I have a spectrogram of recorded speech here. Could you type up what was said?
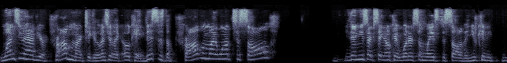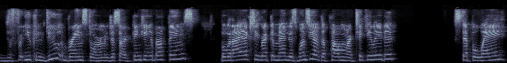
Once you have your problem articulated, once you're like, okay, this is the problem I want to solve, then you start saying, okay, what are some ways to solve it? You can you can do a brainstorm and just start thinking about things. But what I actually recommend is once you have the problem articulated, step away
